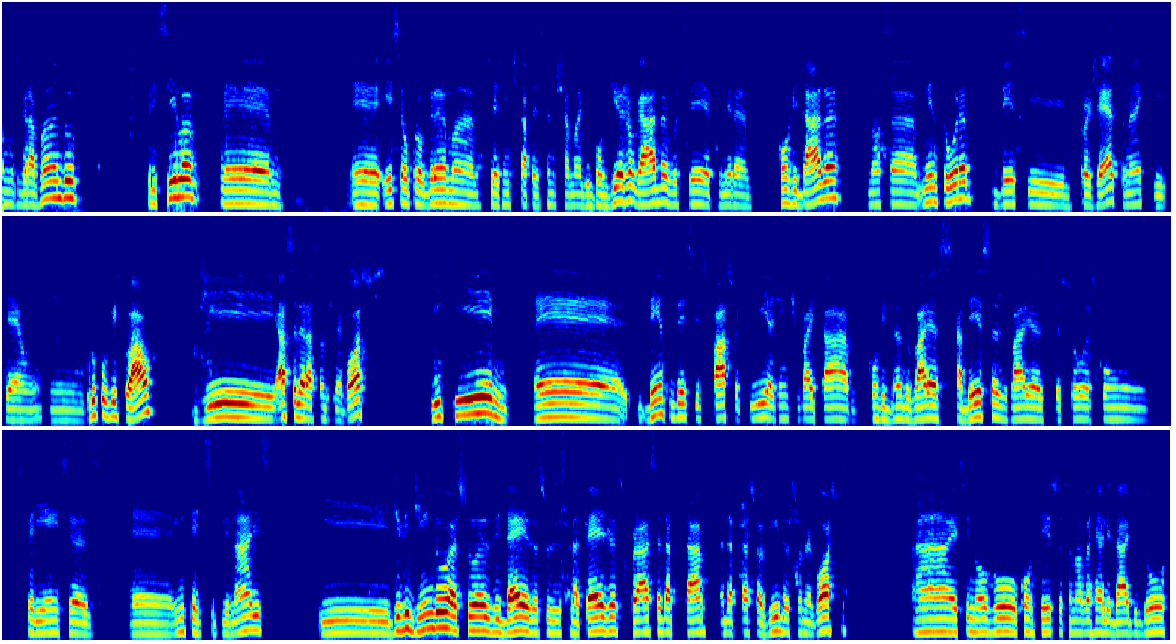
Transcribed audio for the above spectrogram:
estamos gravando. Priscila, é, é, esse é o programa que a gente está pensando em chamar de Bom Dia Jogada. Você é a primeira convidada, nossa mentora desse projeto, né, que, que é um, um grupo virtual de aceleração de negócios e que é, dentro desse espaço aqui, a gente vai estar tá convidando várias cabeças, várias pessoas com experiências é, interdisciplinares e dividindo as suas ideias, as suas estratégias para se adaptar, adaptar sua vida, o seu negócio a esse novo contexto, essa nova realidade do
